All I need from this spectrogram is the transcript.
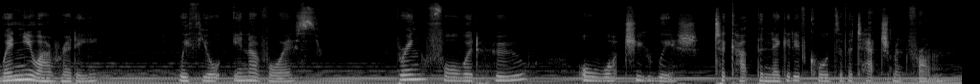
When you are ready, with your inner voice, bring forward who or what you wish to cut the negative cords of attachment from.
